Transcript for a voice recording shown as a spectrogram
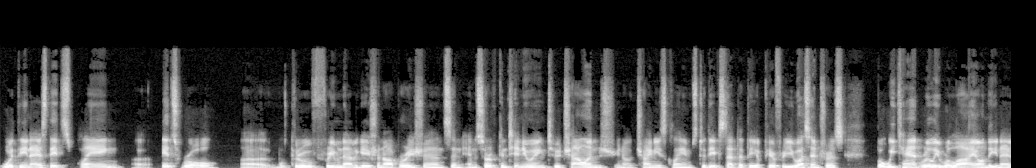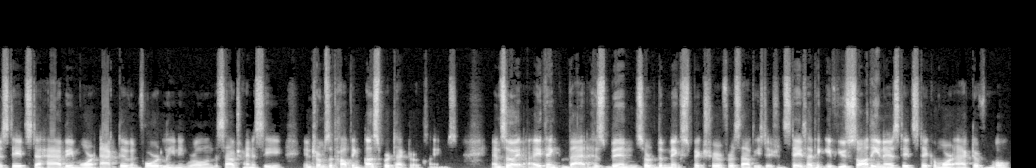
with the United States playing uh, its role uh, through freedom navigation operations and, and sort of continuing to challenge, you know, Chinese claims to the extent that they appear for U.S. interests. But we can't really rely on the United States to have a more active and forward-leaning role in the South China Sea in terms of helping us protect our claims. And so I, I think that has been sort of the mixed picture for Southeast Asian states. I think if you saw the United States take a more active role,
